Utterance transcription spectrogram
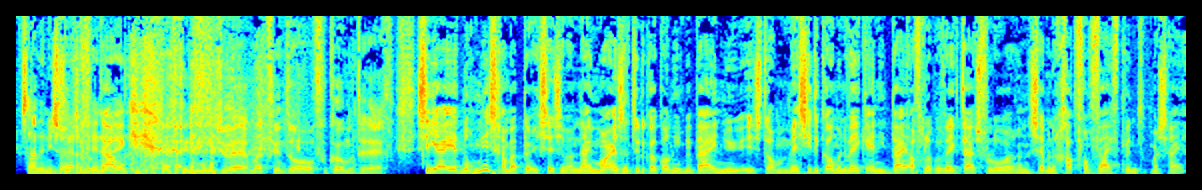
zal hij niet zo erg vinden, denk ik. Ik vind hij niet zo erg, maar ik vind het wel voorkomen terecht. Zie jij het nog misgaan bij Paris Saint-Germain? Neymar is natuurlijk ook al niet meer bij. Nu is dan Messi de komende weken er niet bij. Afgelopen week thuis verloren. Ze hebben een gat van vijf punten op Marseille.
